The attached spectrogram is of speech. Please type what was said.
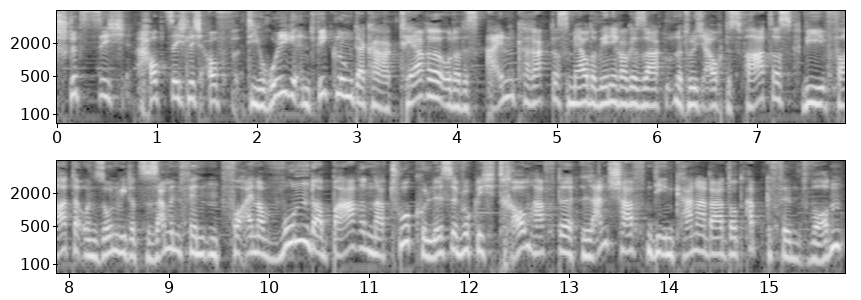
stützt sich hauptsächlich auf die ruhige Entwicklung der Charaktere oder des einen Charakters mehr oder weniger gesagt und natürlich auch des Vaters, wie Vater und Sohn wieder zusammenfinden finden, vor einer wunderbaren Naturkulisse, wirklich traumhafte Landschaften, die in Kanada dort abgefilmt wurden.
